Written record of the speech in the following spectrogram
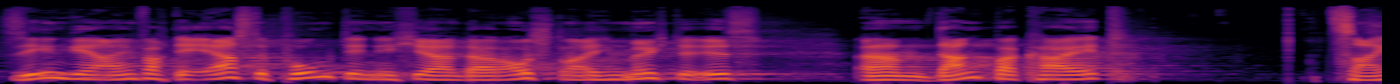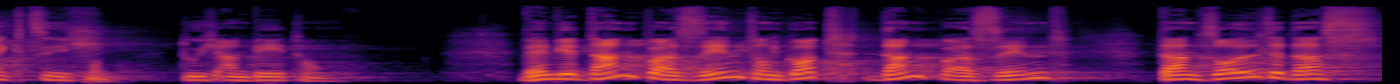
sehen wir einfach, der erste Punkt, den ich ja da rausstreichen möchte, ist, ähm, Dankbarkeit zeigt sich durch Anbetung. Wenn wir dankbar sind und Gott dankbar sind, dann sollte das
